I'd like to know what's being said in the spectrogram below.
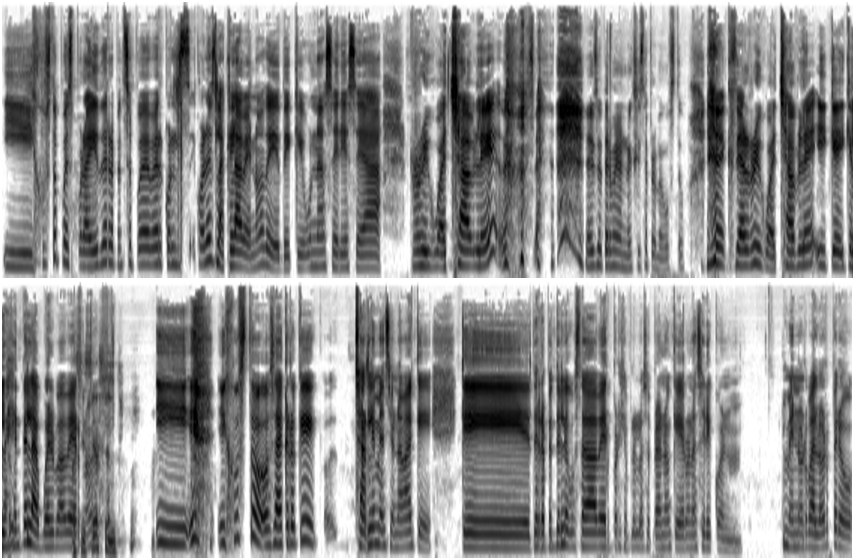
Y justo pues por ahí de repente se puede ver cuál es, cuál es la clave, ¿no? De, de, que una serie sea rewatchable. Ese término no existe, pero me gustó. que sea rewatchable y que, que la gente la vuelva a ver, Así ¿no? se hacen. Y, y justo, o sea, creo que Charlie mencionaba que, que de repente le gustaba ver, por ejemplo, Los Soprano, que era una serie con menor valor, pero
